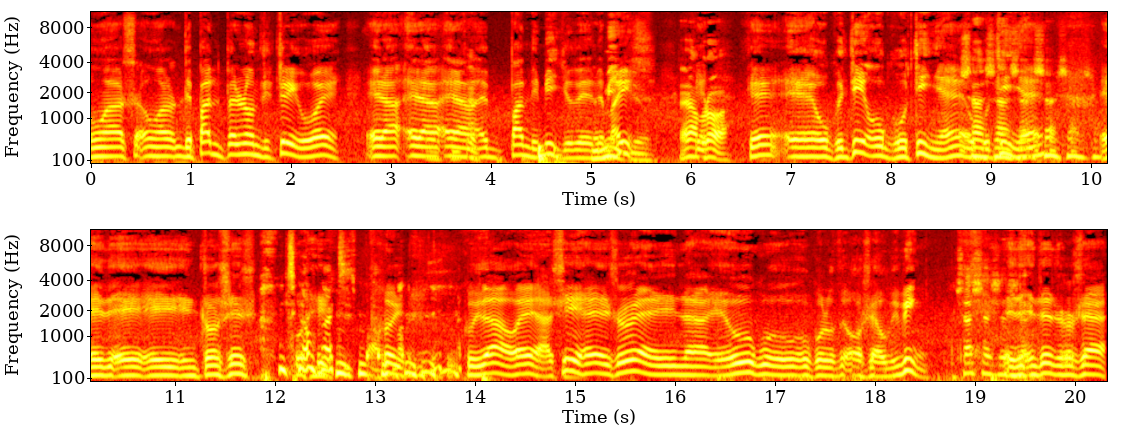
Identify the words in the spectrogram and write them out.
unhas, unhas de pan, pero non de trigo, eh. Era era era pan de millo, de, de, de maíz. Era broa. Que, eh, o que tiña, o que tiña, eh, xa, o que tiña, eh. Xa, xa, xa. Eh, eh, eh, entonces, pues, pues, cuidado, eh, así, eh, eso é, eh, na, eu, o, o, o, o sea, o vivín. Xa, xa, xa, xa. Entendes, o sea,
